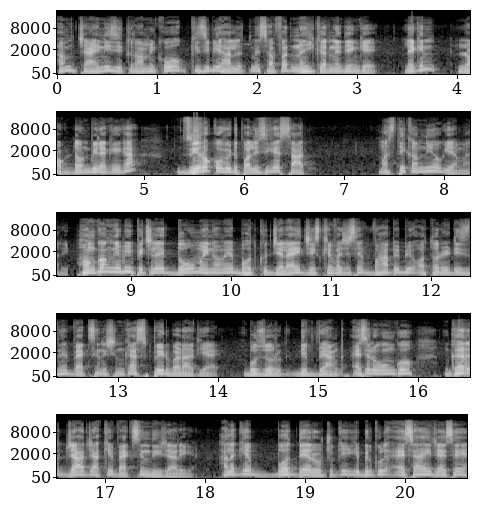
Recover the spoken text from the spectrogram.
हम चाइनीज़ इकोनॉमी को किसी भी हालत में सफ़र नहीं करने देंगे। लेकिन लॉकडाउन भी लगेगा ज़ीरो कोविड पॉलिसी के साथ। मस्ती कम नहीं होगी हमारी। हांगकांग ने भी पिछले दो महीनों में बहुत कुछ जलाई, जिसके वजह से वहाँ पे भी अथॉरिटीज ने वैक्सीनेशन का स्पीड बढ़ा दिया है। बुज़ुर्ग, दिव्यांग, ऐसे लोगों को घर जा, जाके वैक्सीन दी जा रही है। हालाँकि अब बहुत देर हो चुकी है, ये बिल्कुल ऐसा है जैसे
